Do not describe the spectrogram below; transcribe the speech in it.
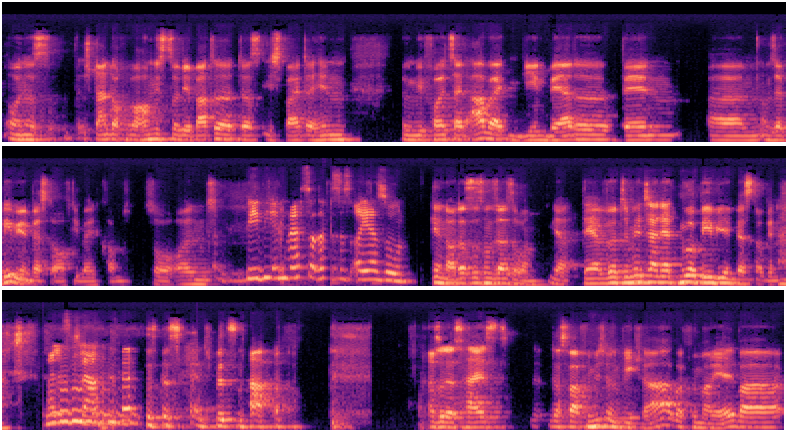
Und es stand auch überhaupt nicht zur Debatte, dass ich weiterhin irgendwie Vollzeit arbeiten gehen werde, wenn ähm, unser Babyinvestor auf die Welt kommt. So und Babyinvestor, das ist euer Sohn. Genau, das ist unser Sohn. Ja, der wird im Internet nur Babyinvestor genannt. Alles klar. das ist ein Spitzname. Also das heißt, das war für mich irgendwie klar, aber für Marielle war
